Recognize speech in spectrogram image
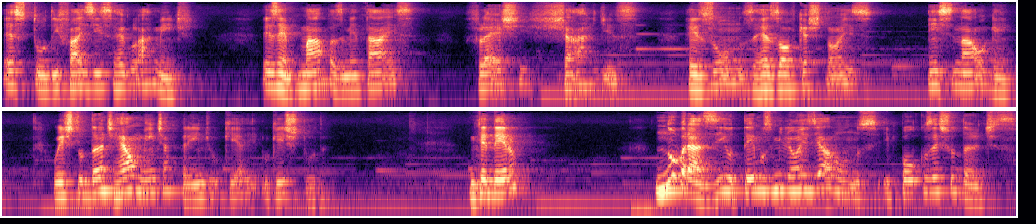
estuda e faz isso regularmente. Exemplo, mapas mentais, flash, shards, resumos, resolve questões, ensinar alguém. O estudante realmente aprende o que, o que estuda. Entenderam? No Brasil, temos milhões de alunos e poucos estudantes.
